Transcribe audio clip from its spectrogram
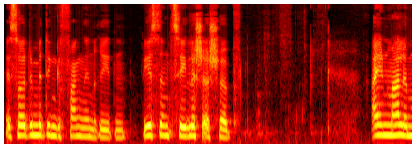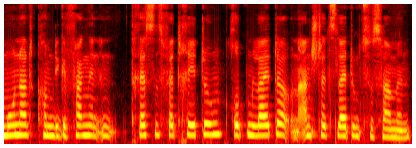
Er sollte mit den Gefangenen reden. Wir sind seelisch erschöpft. Einmal im Monat kommen die Gefangeneninteressensvertretung, Gruppenleiter und Anstaltsleitung zusammen.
